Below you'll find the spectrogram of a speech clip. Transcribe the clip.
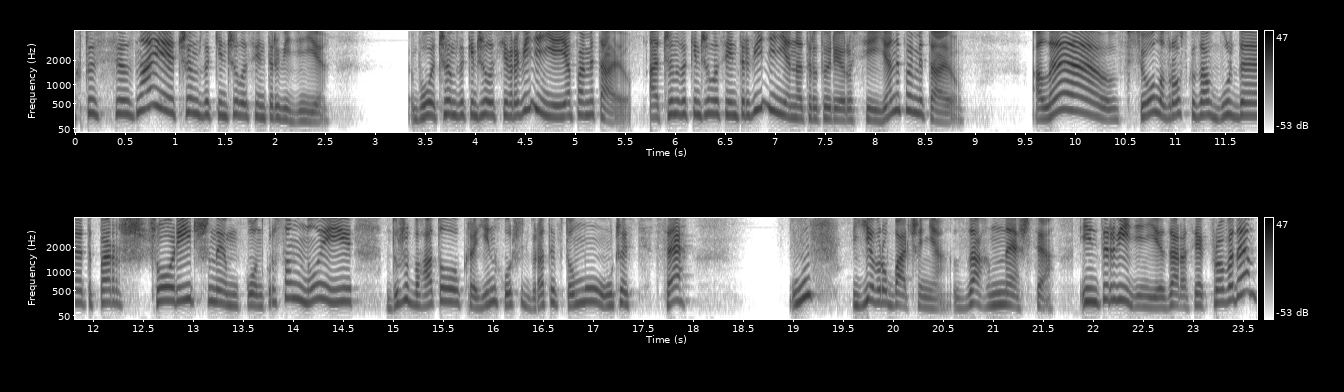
Хтось знає, чим закінчилося інтервідіння? Бо чим закінчилось Євровідіння, я пам'ятаю. А чим закінчилося інтервідіння на території Росії, я не пам'ятаю. Але все, Лавров сказав, буде тепер щорічним конкурсом. Ну і дуже багато країн хочуть брати в тому участь. Все. Уф, Євробачення, загнешся. Інтервідіння зараз як проведемо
